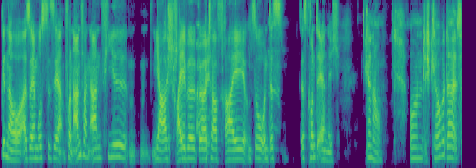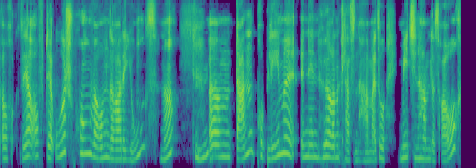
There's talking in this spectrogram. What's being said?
Genau, also er musste sehr von Anfang an viel, ja, schreibe Wörter frei und so und das, das konnte er nicht. Genau. Und ich glaube, da ist auch sehr oft der Ursprung, warum gerade Jungs ne, mhm. ähm, dann Probleme in den höheren Klassen haben. Also Mädchen haben das auch,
